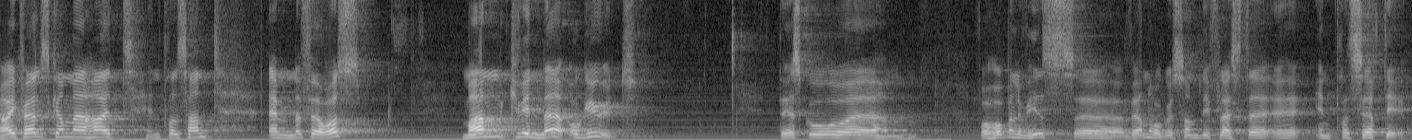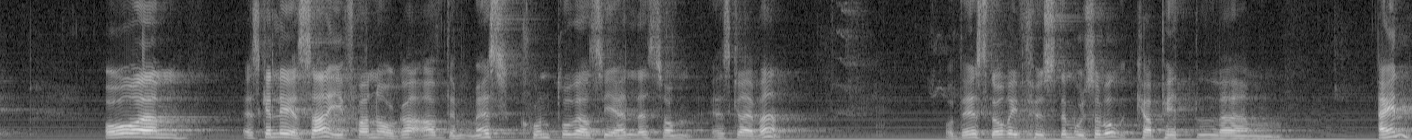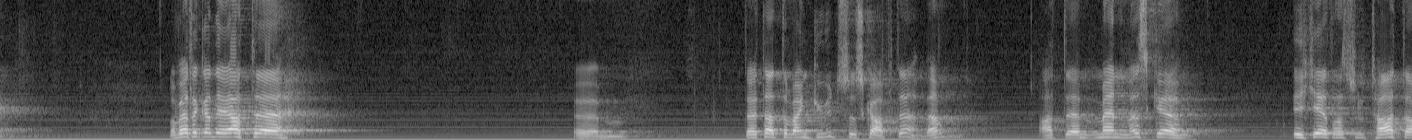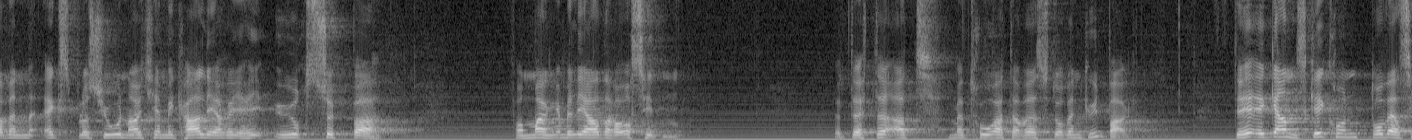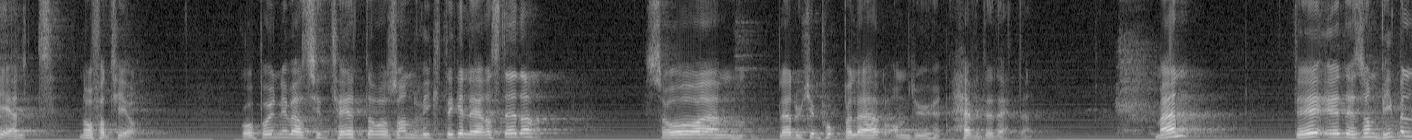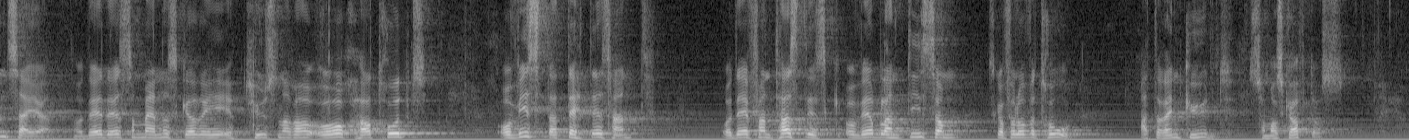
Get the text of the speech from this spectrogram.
Ja, I kveld skal vi ha et interessant emne for oss. Mann, kvinne og Gud. Det skulle eh, forhåpentligvis eh, være noe som de fleste er interessert i. Og eh, jeg skal lese ifra noe av det mest kontroversielle som er skrevet. Og det står i første Mosebok, kapittel 1. Nå vet dere det at um, Dette at det var en Gud som skapte verden. At uh, mennesket ikke er et resultat av en eksplosjon av kjemikalier i ei ursuppe for mange milliarder år siden. Dette at vi tror at det står en Gud bak, det er ganske kontroversielt nå for tida. Gå på universiteter og sånn viktige læresteder, så um, blir du ikke populær om du hevder dette. Men det er det som Bibelen sier, og det er det som mennesker i tusener av år har trodd og visst at dette er sant. Og det er fantastisk å være blant de som skal få lov å tro at det er en Gud som har skapt oss.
